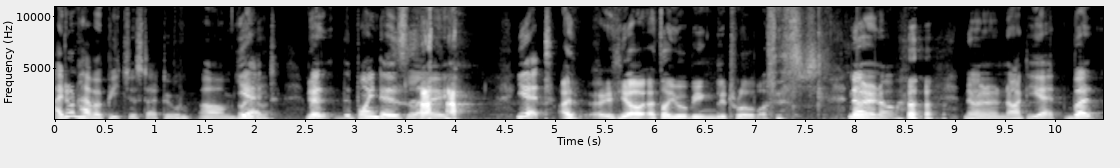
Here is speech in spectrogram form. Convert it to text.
I don't have a peaches tattoo um, Oh, yet. don't? Yet. But the point is, like, yet. I, I yeah. I thought you were being literal about this. No, no, no. no, no, not yet. But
